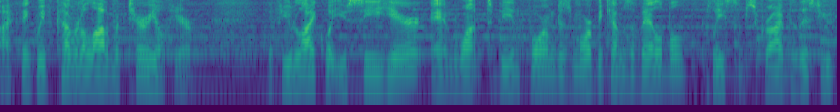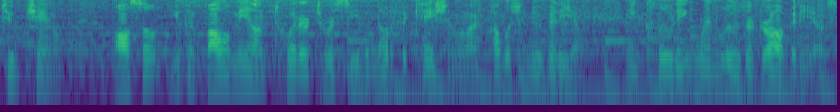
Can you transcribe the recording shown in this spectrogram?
I think we've covered a lot of material here. If you like what you see here and want to be informed as more becomes available, please subscribe to this YouTube channel. Also, you can follow me on Twitter to receive a notification when I publish a new video, including win, lose, or draw videos.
